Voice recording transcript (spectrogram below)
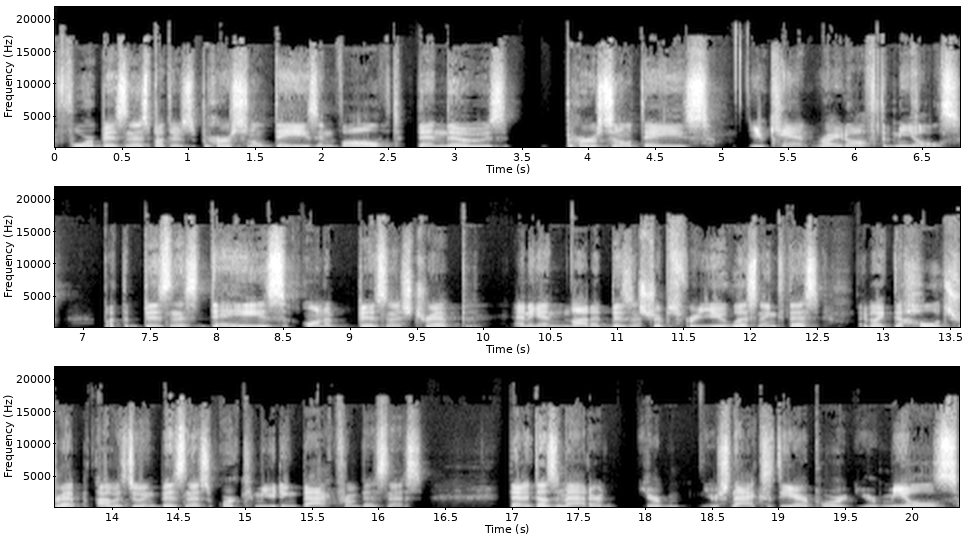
for business, but there's personal days involved, then those personal days you can't write off the meals. But the business days on a business trip, and again, a lot of business trips for you listening to this, I'd like the whole trip I was doing business or commuting back from business. Then it doesn't matter. Your your snacks at the airport, your meals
